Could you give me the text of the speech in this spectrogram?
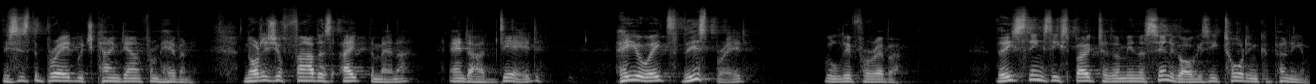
This is the bread which came down from heaven. Not as your fathers ate the manna and are dead, he who eats this bread will live forever. These things he spoke to them in the synagogue as he taught in Capernaum.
